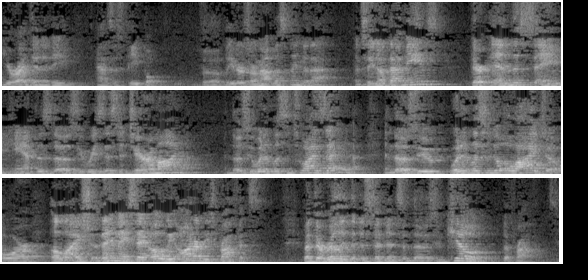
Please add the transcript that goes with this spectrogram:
your identity as His people. The leaders are not listening to that. And so you know what that means? They're in the same camp as those who resisted Jeremiah, and those who wouldn't listen to Isaiah, and those who wouldn't listen to Elijah or Elisha. They may say, oh, we honor these prophets. But they're really the descendants of those who killed the prophets.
